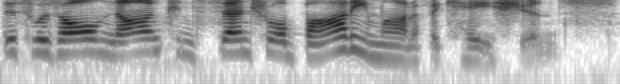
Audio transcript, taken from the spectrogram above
this was all non consensual body modifications.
